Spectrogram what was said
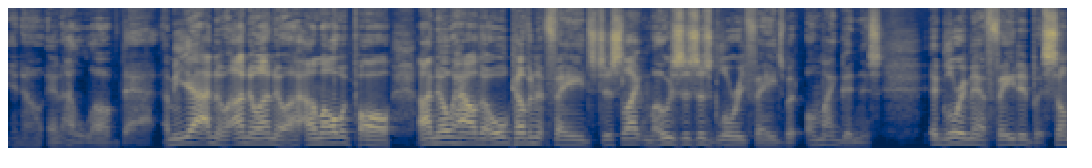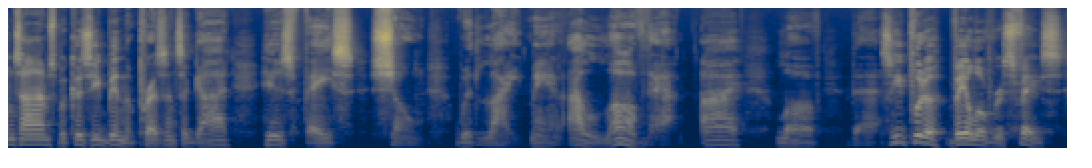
you know, and I love that. I mean, yeah, I know, I know, I know. I, am all with Paul. I know how the old covenant fades, just like Moses' glory fades, but oh my goodness, glory may have faded, but sometimes because he'd been the presence of God, his face shone with light. Man, I love that. I love that. So he put a veil over his face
